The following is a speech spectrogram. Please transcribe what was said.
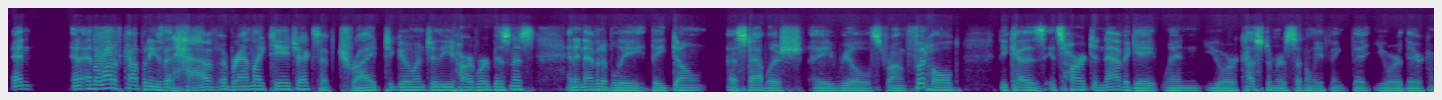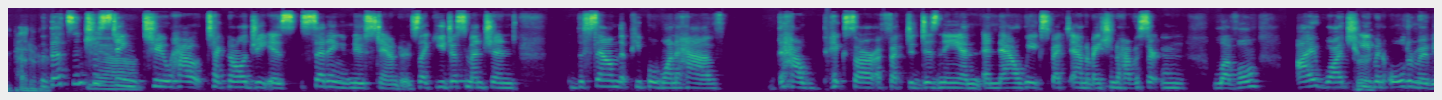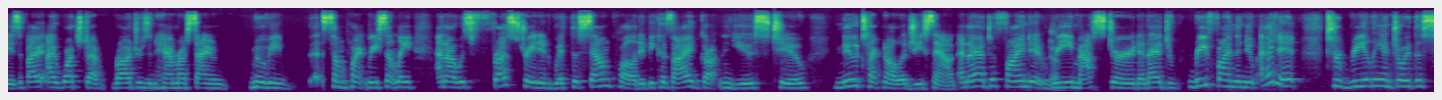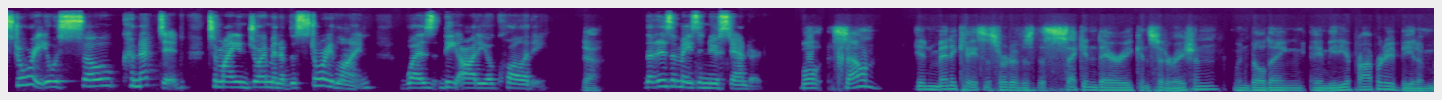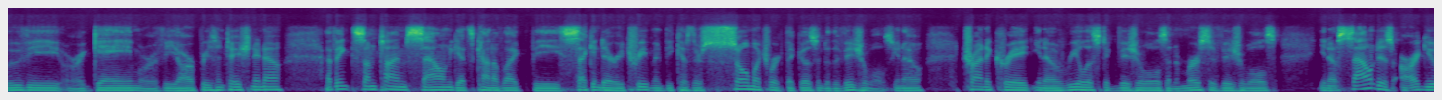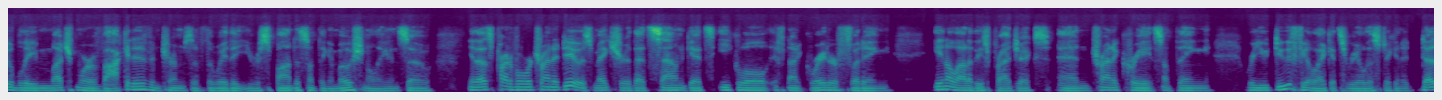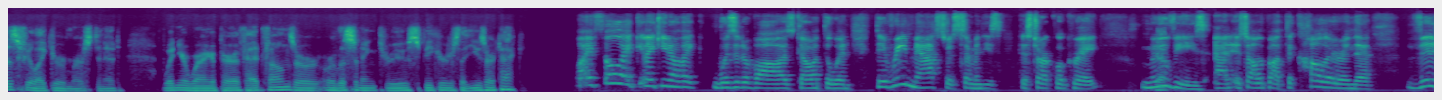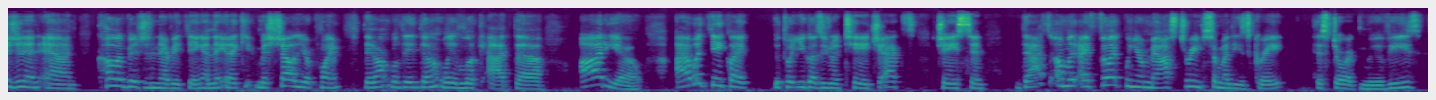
And, and and a lot of companies that have a brand like THX have tried to go into the hardware business, and inevitably they don't establish a real strong foothold because it's hard to navigate when your customers suddenly think that you're their competitor. But that's interesting too, how technology is setting new standards. Like you just mentioned, the sound that people want to have how Pixar affected Disney and, and now we expect animation to have a certain level. I watch sure. even older movies. If I, I watched a Rodgers and Hammerstein movie at some point recently, and I was frustrated with the sound quality because I had gotten used to new technology sound and I had to find it remastered and I had to refine the new edit to really enjoy the story. It was so connected to my enjoyment of the storyline was the audio quality. Yeah. That is amazing new standard. Well, sound in many cases sort of is the secondary consideration when building a media property be it a movie or a game or a vr presentation you know i think sometimes sound gets kind of like the secondary treatment because there's so much work that goes into the visuals you know trying to create you know realistic visuals and immersive visuals. You know sound is arguably much more evocative in terms of the way that you respond to something emotionally. And so you know that's part of what we're trying to do is make sure that sound gets equal if not greater footing in a lot of these projects and trying to create something where you do feel like it's realistic and it does feel like you're immersed in it when you're wearing a pair of headphones or, or listening through speakers that use our tech. Well, I feel like, like you know, like Wizard of Oz, Gone with the Wind. They remastered some of these historical great movies, yeah. and it's all about the color and the vision and color vision and everything. And they, like Michelle, your point, they don't really they don't really look at the audio. I would think like with what you guys are doing, THX, Jason, that's um, I feel like when you're mastering some of these great historic movies,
